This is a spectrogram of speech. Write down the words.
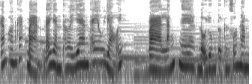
Cảm ơn các bạn đã dành thời gian theo dõi và lắng nghe nội dung từ kinh số 5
